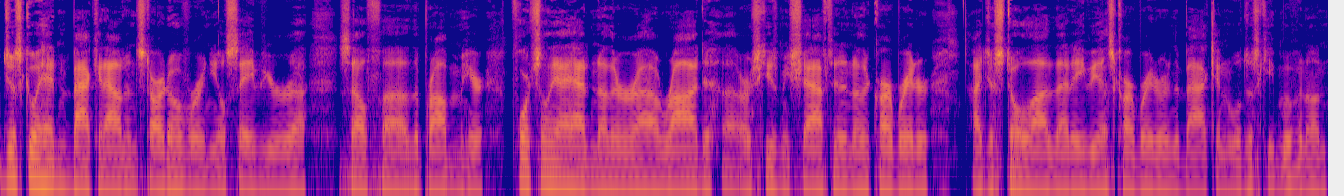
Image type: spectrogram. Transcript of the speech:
just go ahead and back it out and start over, and you'll save yourself uh, the problem here. Fortunately, I had another uh, rod, uh, or excuse me, shaft, and another carburetor. I just stole out of that AVS carburetor in the back, and we'll just keep moving on.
